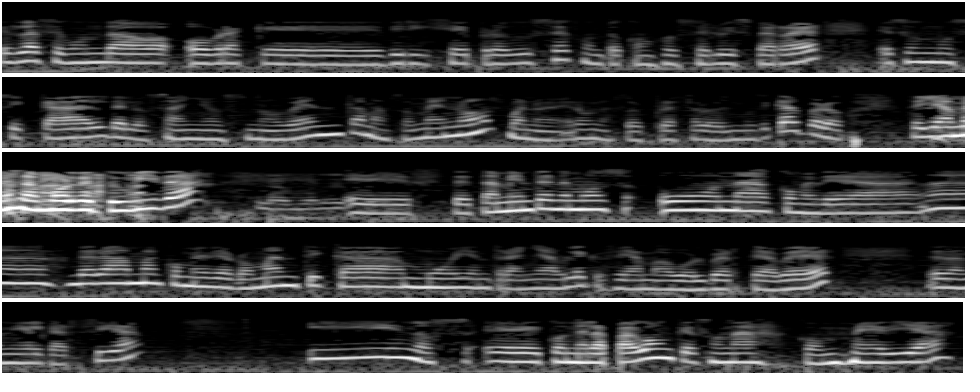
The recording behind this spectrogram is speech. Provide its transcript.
Es la segunda obra que dirige y produce junto con José Luis Ferrer. Es un musical de los años 90 más o menos. Bueno, era una sorpresa lo del musical, pero se llama El amor de tu vida. Este, también tenemos una comedia, ah, drama, comedia romántica muy entrañable que se llama Volverte a ver, de Daniel García. Y nos, eh, con El apagón, que es una comedia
